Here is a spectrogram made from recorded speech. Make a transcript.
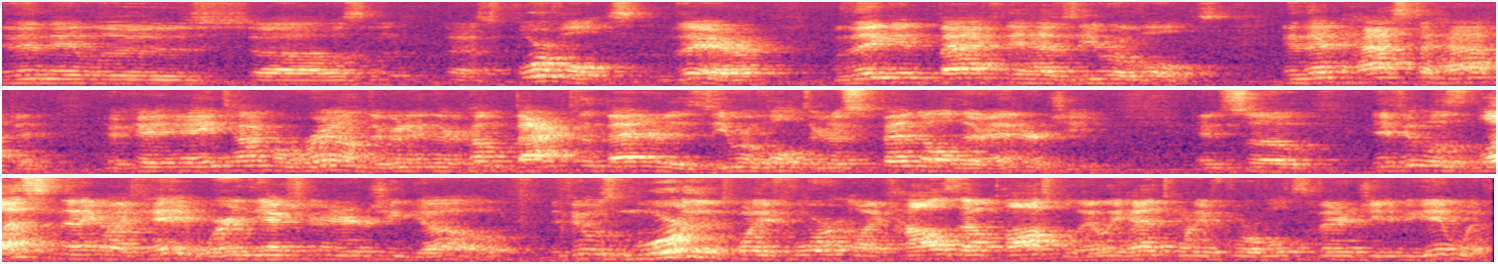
and then they lose, uh, four volts there. When they get back, they have zero volts. And that has to happen. Okay, anytime around, they're gonna, they're gonna come back to the battery at zero volts. They're gonna spend all their energy. And so, if it was less than that, you're like, hey, where did the extra energy go? If it was more than twenty-four, like, how is that possible? They only had twenty-four volts of energy to begin with.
